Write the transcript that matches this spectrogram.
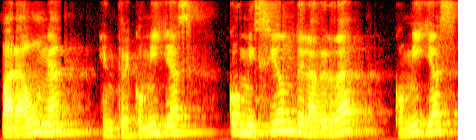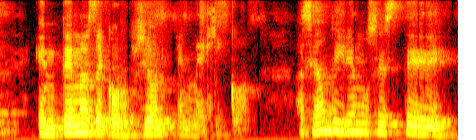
para una, entre comillas, comisión de la verdad, comillas, en temas de corrupción en México. ¿Hacia dónde iremos este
